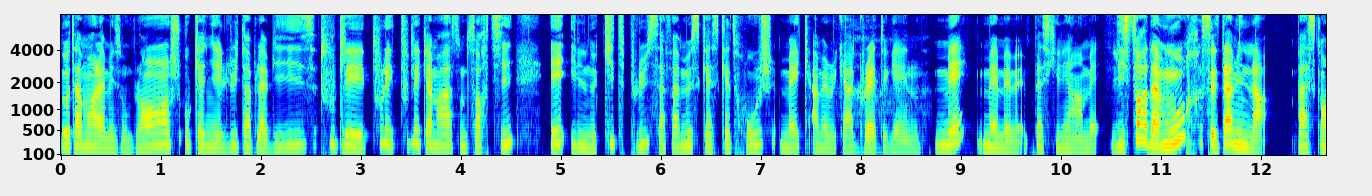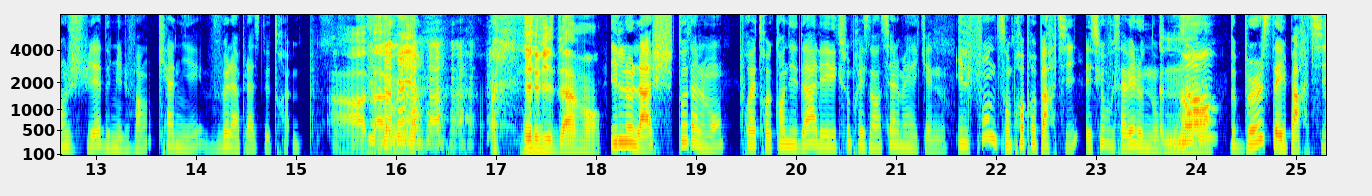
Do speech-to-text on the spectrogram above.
notamment à la Maison Blanche où Kanye lui tape la bise. Toutes les, tous toutes les caméras sont sorties et il ne quitte plus sa fameuse casquette rouge Make America Great Again. Mais, mais, mais, mais, parce qu'il y a un mais, l'histoire d'amour se termine là. Parce qu'en juillet 2020, Kanye veut la place de Trump. Ah bah oui, évidemment. Il le lâche totalement pour être candidat à l'élection présidentielle américaine. Il fonde son propre parti. Est-ce que vous savez le nom? Non. The Birthday Party.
